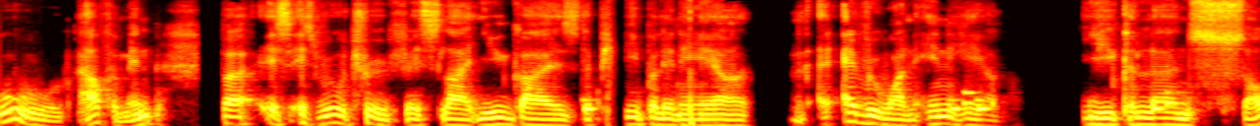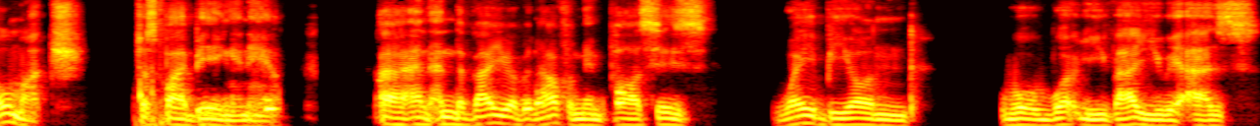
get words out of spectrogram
ooh AlphaMint, but it's it's real truth. It's like you guys, the people in here, everyone in here, you can learn so much just by being in here, uh, and and the value of an AlphaMint pass is way beyond well, what you value it as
